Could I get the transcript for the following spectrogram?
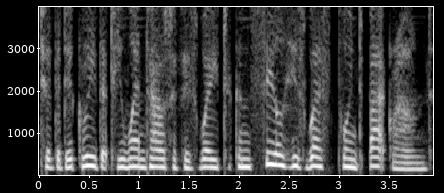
to the degree that he went out of his way to conceal his West Point background.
